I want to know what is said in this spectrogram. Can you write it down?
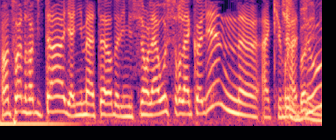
Antoine Robitaille, animateur de l'émission Là-haut sur la colline euh, à Cube Quelle Radio.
